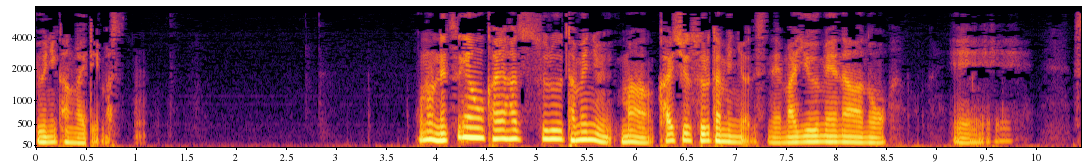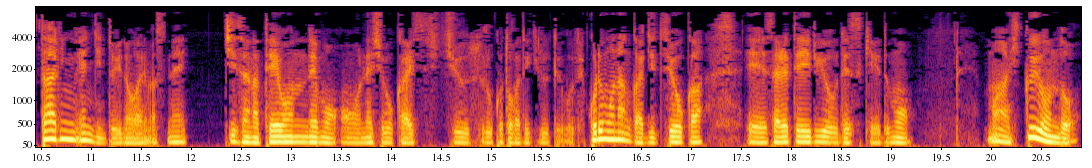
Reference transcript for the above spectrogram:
ふうに考えています。この熱源を開発するために、まあ、回収するためにはですね、まあ、有名なあの、えー、スターリングエンジンというのがありますね。小さな低温でも熱を回収することができるということで、これもなんか実用化、えー、されているようですけれども、まあ低い温度、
